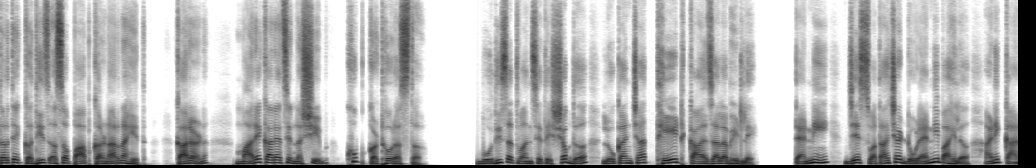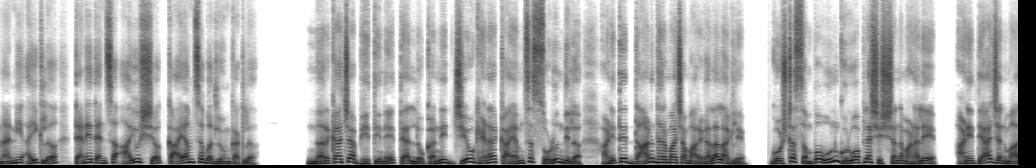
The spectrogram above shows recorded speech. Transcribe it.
तर ते कधीच असं पाप करणार नाहीत. कारण मारेकाऱ्याचे नशीब खूप कठोर असतं. बोधिसत्वांचे ते शब्द लोकांच्या थेट काळजाला भिडले. त्यांनी जे स्वतःच्या डोळ्यांनी पाहिलं आणि कानांनी ऐकलं त्याने त्यांचं आयुष्य कायमचं बदलून टाकलं. नरकाच्या भीतीने त्या लोकांनी जीव घेणं कायमचं सोडून दिलं आणि ते दानधर्माच्या मार्गाला लागले. गोष्ट संपवून गुरु आपल्या शिष्यांना म्हणाले आणि त्या जन्मात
